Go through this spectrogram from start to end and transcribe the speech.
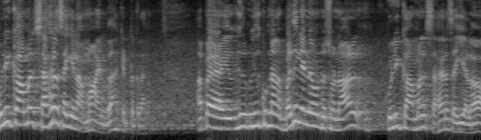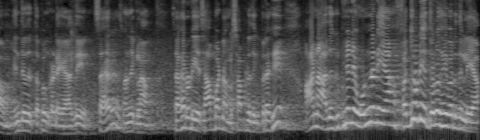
குளிக்காமல் சஹர் செய்யலாமா என்பதாக கேட்டிருக்கிறாங்க. அப்போ இது இதுக்குண்டான பதில் என்னவென்று சொன்னால் குளிக்காமல் சஹர் செய்யலாம். எந்த வித தப்பும் கிடையாது. சஹர் செஞ்சுக்கலாம் சஹருடைய சாப்பாடு நம்ம சாப்பிட்டதுக்கு பிறகு ஆனால் அதுக்கு பின்னாடி உடனடியாக ஃபஜ்ருடைய தொழுகை வருது இல்லையா?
